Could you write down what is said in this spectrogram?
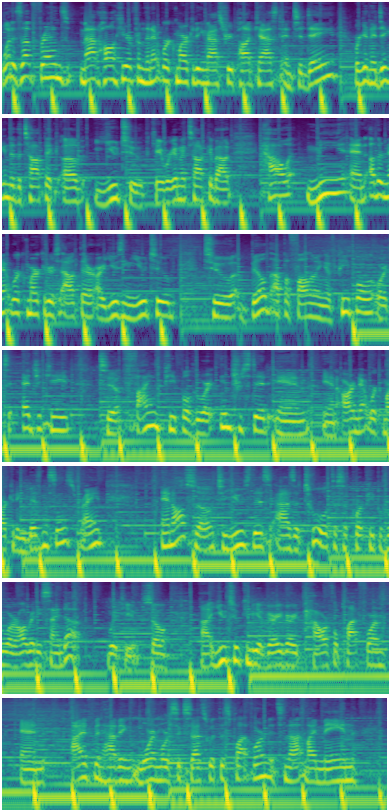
What is up, friends? Matt Hall here from the Network Marketing Mastery Podcast, and today we're going to dig into the topic of YouTube. Okay, we're going to talk about how me and other network marketers out there are using YouTube to build up a following of people or to educate, to find people who are interested in, in our network marketing businesses, right? And also to use this as a tool to support people who are already signed up with you. So, uh, YouTube can be a very, very powerful platform, and I've been having more and more success with this platform. It's not my main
